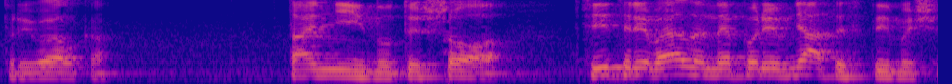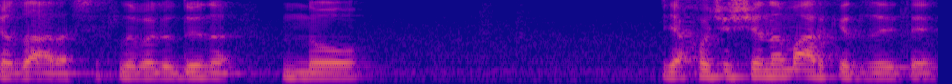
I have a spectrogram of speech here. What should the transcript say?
Трівелка. Та ні, ну ти що? Ці трівели не порівняти з тими, що зараз. Щаслива людина. Ну. Я хочу ще на маркет зайти.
